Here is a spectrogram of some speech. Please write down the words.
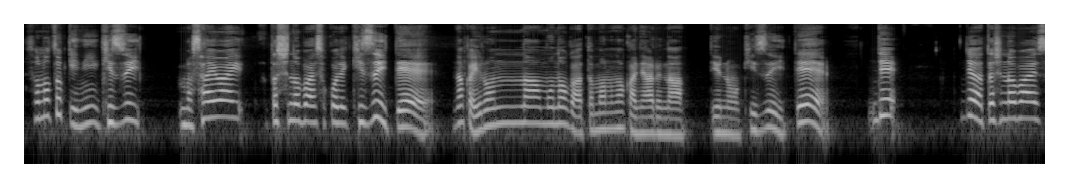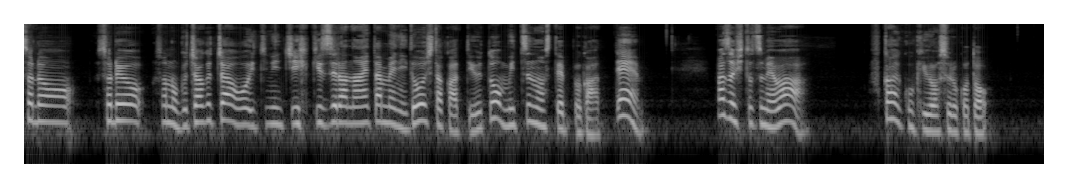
その時に気づい、まあ幸い私の場合そこで気づいて、なんかいろんなものが頭の中にあるなっていうのを気づいて、で、じゃあ私の場合それを、それを、そのぐちゃぐちゃを一日引きずらないためにどうしたかっていうと、三つのステップがあって、まず一つ目は、深い呼吸をすること。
